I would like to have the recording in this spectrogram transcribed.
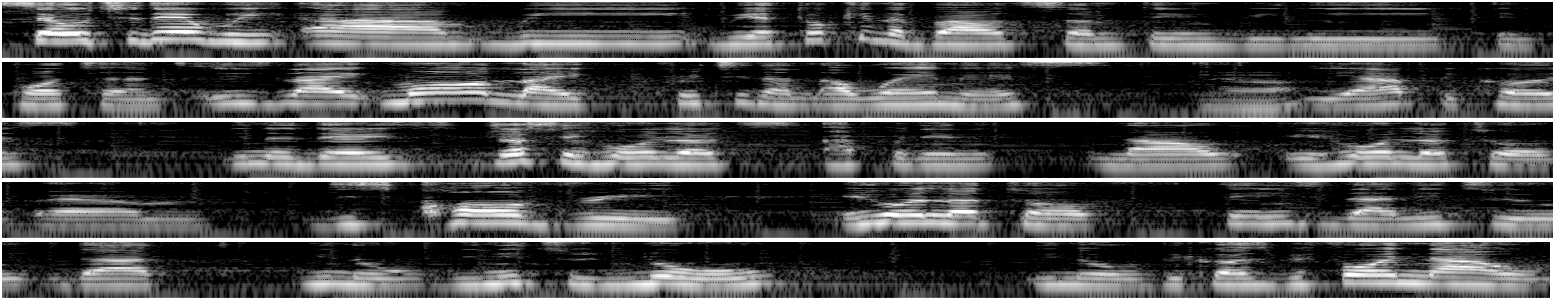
So today we um we we are talking about something really important. It's like more like creating an awareness. Yeah. Yeah, because you know there is just a whole lot happening now. A whole lot of um discovery, a whole lot of things that need to that you know we need to know. You know, because before now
